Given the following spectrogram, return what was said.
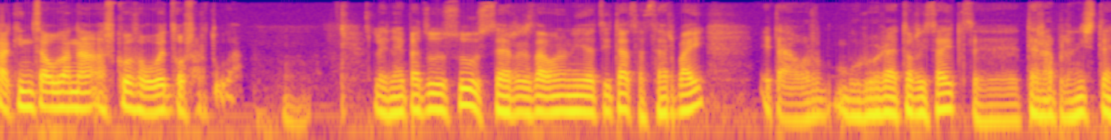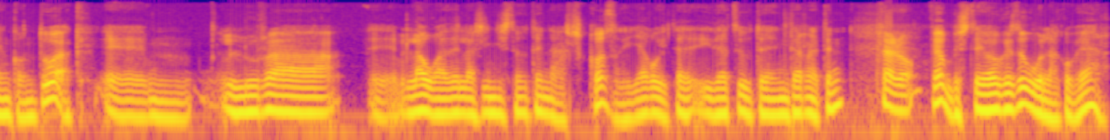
jakintza udana askoz hobeto sartu da. Lehen aipatu duzu, zer ez dagoen idatzita, eta zer bai, eta hor buruera etorri zait, e, terraplanisten kontuak. E, lurra e, laua dela sinisten duten askoz, gehiago idatzi dute interneten, Claro, Claro, beste ez duguelako behar.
